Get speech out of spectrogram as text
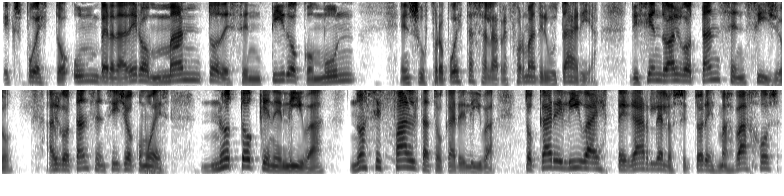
expuesto un verdadero manto de sentido común en sus propuestas a la reforma tributaria, diciendo algo tan sencillo, algo tan sencillo como es, no toquen el IVA, no hace falta tocar el IVA, tocar el IVA es pegarle a los sectores más bajos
